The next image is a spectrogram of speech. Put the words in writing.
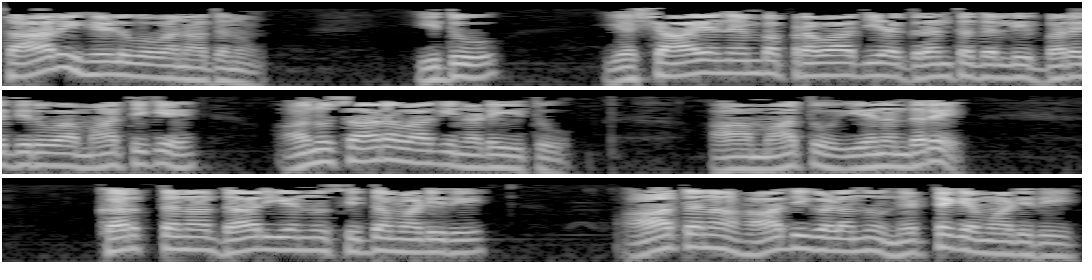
ಸಾರಿ ಹೇಳುವವನಾದನು. ಇದು ಯಶಾಯನೆಂಬ ಪ್ರವಾದಿಯ ಗ್ರಂಥದಲ್ಲಿ ಬರೆದಿರುವ ಮಾತಿಗೆ ಅನುಸಾರವಾಗಿ ನಡೆಯಿತು. ಆ ಮಾತು ಏನೆಂದರೆ, ಕರ್ತನ ದಾರಿಯನ್ನು ಸಿದ್ಧಮಾಡಿರಿ, ಆತನ ಹಾದಿಗಳನ್ನು ನೆಟ್ಟಗೆ ಮಾಡಿರಿ.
